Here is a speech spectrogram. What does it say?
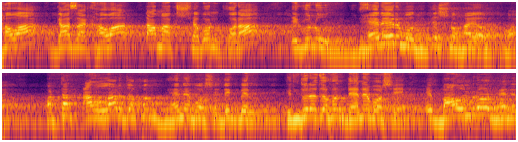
খাওয়া, গাঁজা খাওয়া, তামাক সেবন করা, এগুলো ধ্যানের মধ্যে সহায়ক হয়। অর্থাৎ আল্লাহর যখন ধ্যানে বসে, দেখবেন হিন্দুরা যখন ধ্যানে বসে, এ বাউলরাও ধ্যানে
